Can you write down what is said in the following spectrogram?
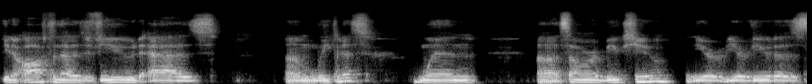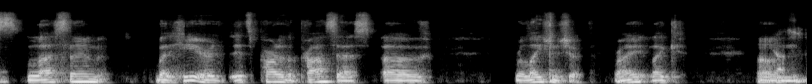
you know, often that is viewed as um, weakness when uh, someone rebukes you. You're you're viewed as less than but here it's part of the process of relationship right like um Yes.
